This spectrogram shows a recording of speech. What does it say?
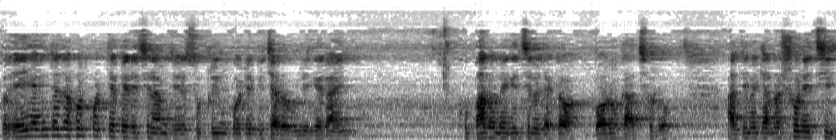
তো এই আইনটা যখন করতে পেরেছিলাম যে সুপ্রিম কোর্টের বিচারক লীগের আইন, খুব ভালো লেগেছিল যে একটা বড় কাজ হলো। আলটিমেটলি আমরা শুনেছি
